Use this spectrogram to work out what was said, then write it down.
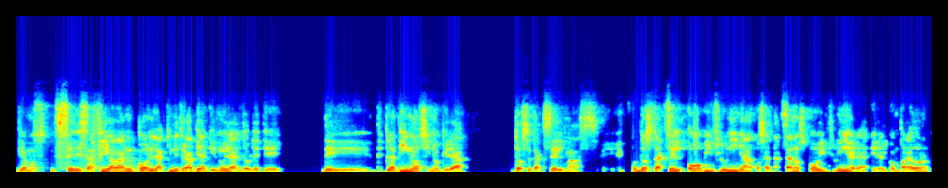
digamos, se desafiaban con la quimioterapia, que no era el doblete de, platino, sino que era docetaxel más, eh, docetaxel o vinflunina, o sea, taxanos o vinflunina era, era, el comparador.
